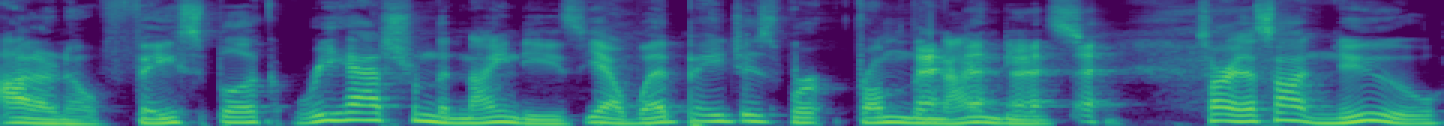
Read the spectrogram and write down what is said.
I don't know, Facebook rehashed from the '90s. Yeah, web pages were from the '90s. Sorry, that's not new,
